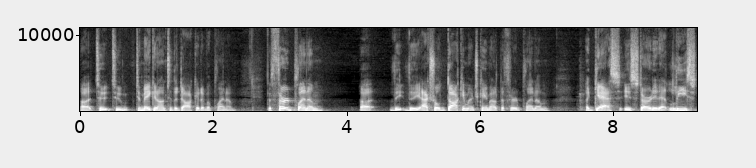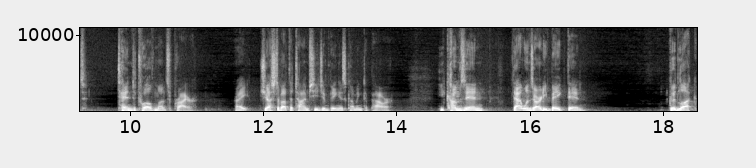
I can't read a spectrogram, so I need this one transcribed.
uh, to, to, to make it onto the docket of a plenum. The third plenum, uh, the, the actual document which came out the third plenum, a guess is started at least 10 to 12 months prior right? Just about the time Xi Jinping is coming to power. He comes in, that one's already baked in. Good luck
